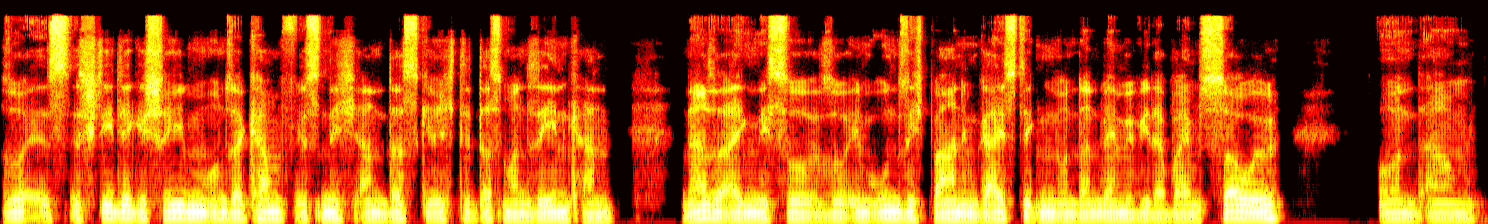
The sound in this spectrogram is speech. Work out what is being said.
so, es, es steht ja geschrieben, unser Kampf ist nicht an das gerichtet, das man sehen kann. Ne? Also eigentlich so, so im Unsichtbaren, im Geistigen. Und dann wären wir wieder beim Soul und ähm,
